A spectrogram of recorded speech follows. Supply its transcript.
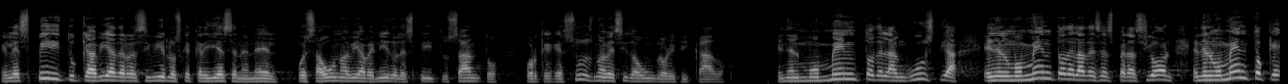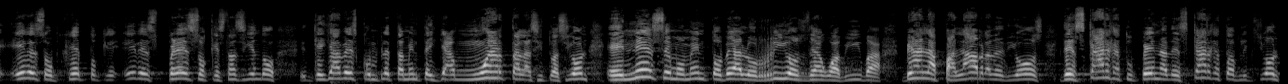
El Espíritu que había de recibir los que creyesen en Él, pues aún no había venido el Espíritu Santo, porque Jesús no había sido aún glorificado en el momento de la angustia, en el momento de la desesperación, en el momento que eres objeto, que eres preso, que estás siendo, que ya ves completamente ya muerta la situación, en ese momento vea los ríos de agua viva, vea la palabra de Dios, descarga tu pena, descarga tu aflicción.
